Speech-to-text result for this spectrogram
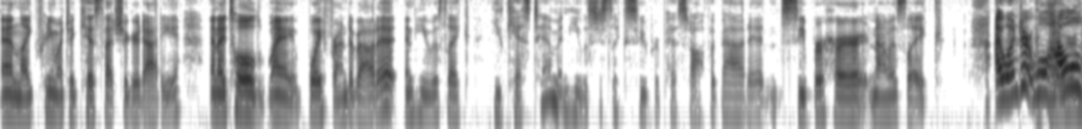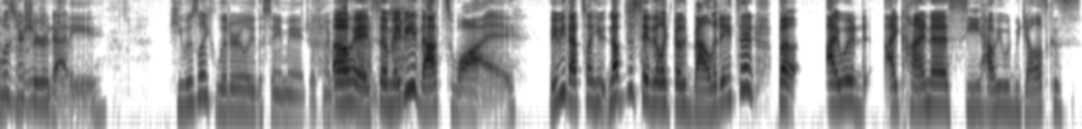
and like pretty much I kissed that sugar daddy. And I told my boyfriend about it and he was like, "You kissed him?" And he was just like super pissed off about it and super hurt. And I was like, I wonder. Well, thought how old was your sugar daddy? he was like literally the same age as my boyfriend. Okay, so maybe that's why. Maybe that's why he. Not to say that like that validates it, but I would. I kind of see how he would be jealous because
